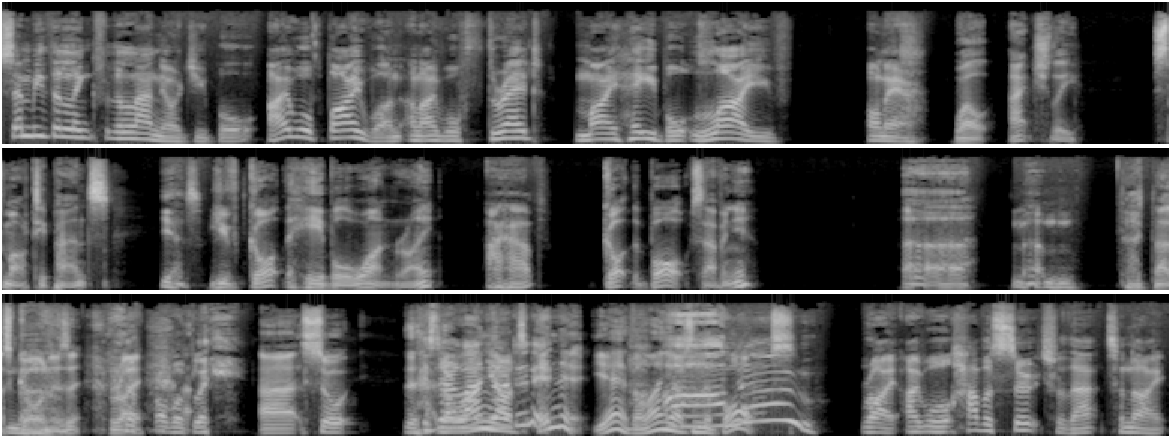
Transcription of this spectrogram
send me the link for the lanyard you bought. I will buy one and I will thread my Hable live on air. Well, actually, smarty pants, Yes, you've got the Hable one, right? I have. Got the box, haven't you? Uh, um, That's no. gone, is it? Right. Probably. Uh, so the, Is the there a lanyard lanyard's in in it? Yeah, the lanyard's in the Oh, box. no. Right, I will have a search for that tonight.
